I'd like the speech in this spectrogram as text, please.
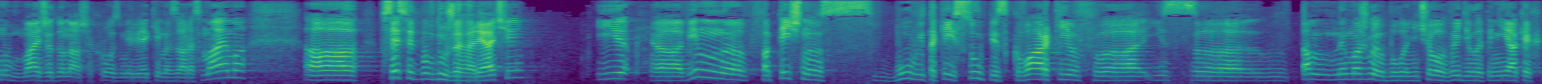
ну, майже до наших розмірів, які ми зараз маємо, Всесвіт був дуже гарячий, і е, він е, фактично був такий суп із кварків, е, із, там неможливо було нічого виділити, ніяких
